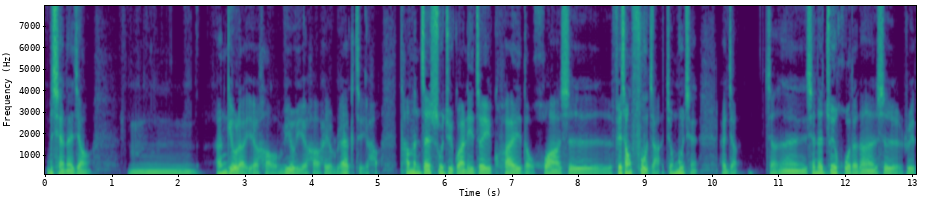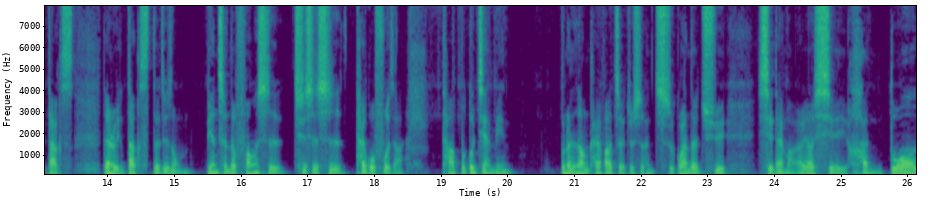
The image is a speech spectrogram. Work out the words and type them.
目前来讲，嗯。Angular 也好，Vue 也好，还有 React 也好，他们在数据管理这一块的话是非常复杂。就目前来讲，像嗯，现在最火的当然是 Redux，但 Redux 的这种编程的方式其实是太过复杂，它不够简明，不能让开发者就是很直观的去写代码，而要写很多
